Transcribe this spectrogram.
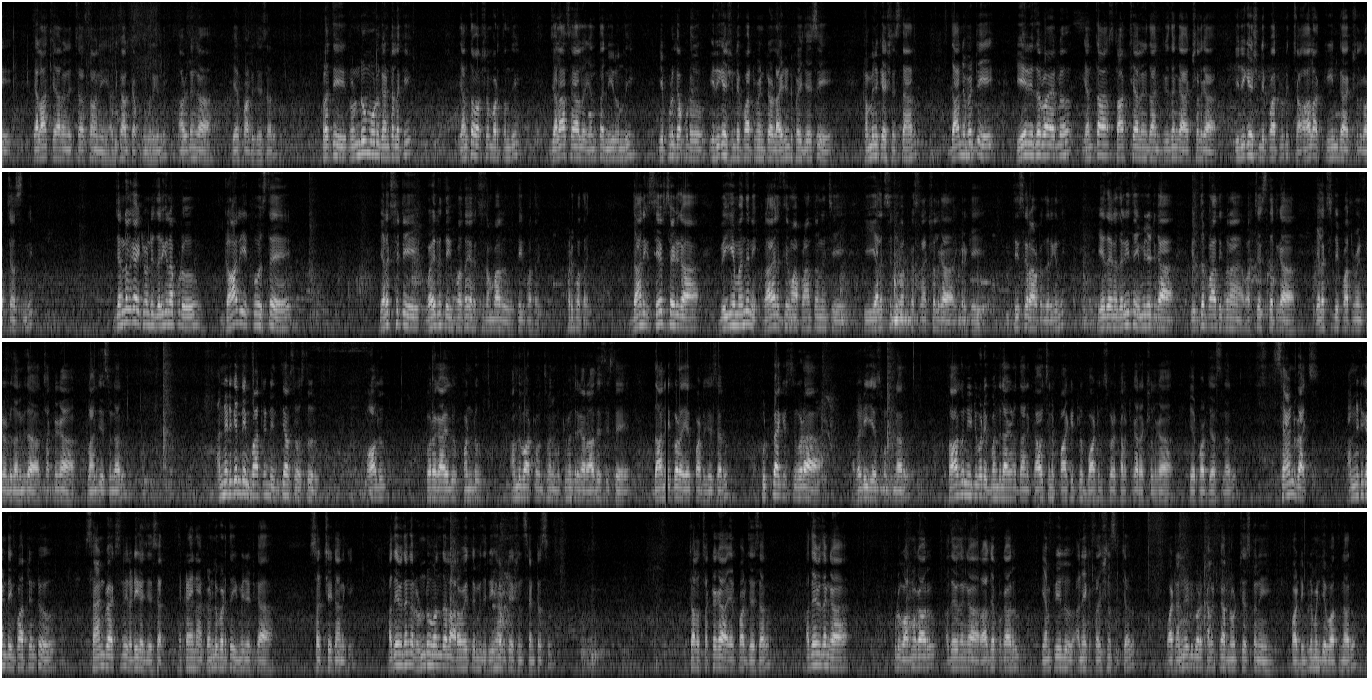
ఎలా చేయాలని చేస్తామని అధికారులు చెప్పడం జరిగింది. ఆ విధంగా ఏర్పాటు చేశారు. ప్రతి రెండు మూడు గంటలకి ఎంత వర్షం పడుతుంది జలాశయాలు ఎంత నీరుంది ఎప్పటికప్పుడు ఇరిగేషన్ డిపార్ట్మెంట్ వాళ్ళు ఐడెంటిఫై చేసి కమ్యూనికేషన్ ఇస్తారు. దాన్ని బట్టి ఏ రిజర్వాయర్లో ఎంత స్టాక్ చేయాలనే దానికి విధంగా యాక్చువల్గా ఇరిగేషన్ డిపార్ట్మెంట్ చాలా క్లీన్గా యాక్చువల్గా వర్క్ చేస్తుంది జనరల్గా ఇటువంటి జరిగినప్పుడు గాలి ఎక్కువ వస్తే ఎలక్ట్రిసిటీ వైర్లు తెగిపోతాయి ఎలక్ట్రిసిటీ స్తంభాలు తెగిపోతాయి పడిపోతాయి. దానికి సేఫ్ సైడ్గా వెయ్యి మందిని రాయలసీమ ప్రాంతం నుంచి ఈ ఎలక్ట్రిసిటీ వర్కర్స్ని యాక్చువల్గా ఇక్కడికి తీసుకురావటం జరిగింది. ఏదైనా జరిగితే ఇమీడియట్గా యుద్ధ ప్రాతిపన వర్క్ చేసేటట్టుగా ఎలక్ట్రిసిటీ డిపార్ట్మెంట్ వాళ్ళు దాని మీద చక్కగా ప్లాన్ చేస్తున్నారు అన్నిటికంటే ఇంపార్టెంట్ నిత్యావసర వస్తువులు. పాలు కూరగాయలు పండు అందుబాటులో ఉంచమని ముఖ్యమంత్రి గారు ఆదేశిస్తే దానికి కూడా ఏర్పాటు చేశారు. ఫుడ్ ప్యాకెట్స్ని కూడా రెడీ చేసుకుంటున్నారు. తాగునీటి కూడా ఇబ్బంది లేకుండా దానికి కావాల్సిన పాకెట్లు బాటిల్స్ కూడా కలెక్ట్గా రక్షలుగా ఏర్పాటు చేస్తున్నారు. శాండ్ బ్యాగ్స్ అన్నిటికంటే ఇంపార్టెంట్ శాండ్ బ్యాగ్స్ని రెడీగా చేశారు. ఎక్కడైనా గండ్లు పడితే ఇమీడియట్గా సెర్చ్ చేయడానికి. అదేవిధంగా రెండు వందల అరవై తొమ్మిది రీహాబిటేషన్ సెంటర్స్ చాలా చక్కగా ఏర్పాటు చేశారు. అదేవిధంగా ఇప్పుడు వర్మ గారు అదేవిధంగా రాజప్ప గారు ఎంపీలు అనేక సజెషన్స్ ఇచ్చారు. వాటన్నిటి కూడా కలెక్టర్ గారు నోట్ చేసుకొని వాటిని ఇంప్లిమెంట్ చేయబోతున్నారు.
